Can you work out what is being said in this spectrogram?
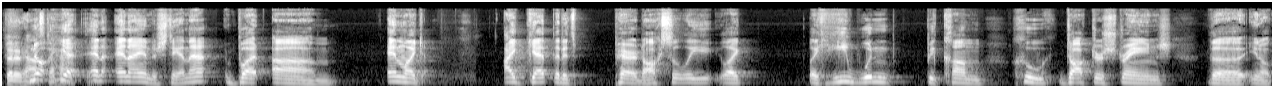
that it has no to yeah happen. and and i understand that but um and like i get that it's paradoxically like like he wouldn't become who doctor strange the you know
